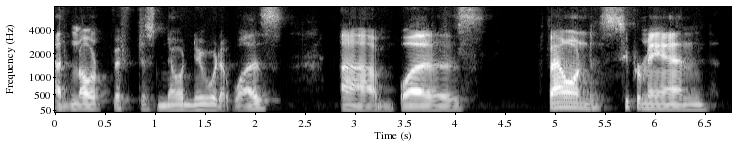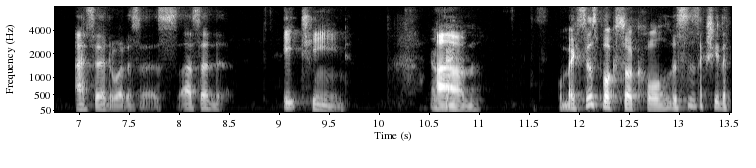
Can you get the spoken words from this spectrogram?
I don't know if just no one knew what it was. Um, was found Superman. I said, what is this? I said 18. Okay. Um, what makes this book so cool? This is actually the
